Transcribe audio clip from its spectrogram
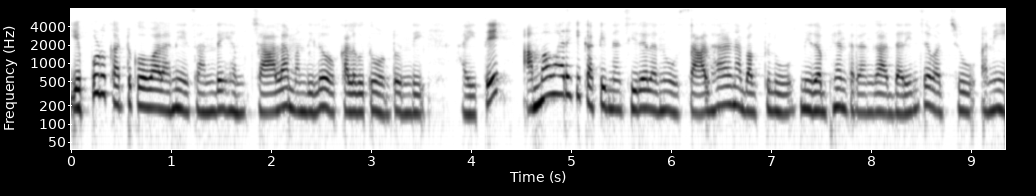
ఎప్పుడు కట్టుకోవాలనే సందేహం చాలా మందిలో కలుగుతూ ఉంటుంది. అయితే అమ్మవారికి కట్టిన చీరలను సాధారణ భక్తులు నిరభ్యంతరంగా ధరించవచ్చు అని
